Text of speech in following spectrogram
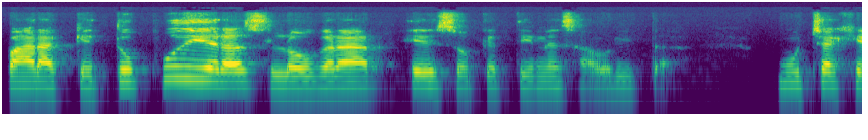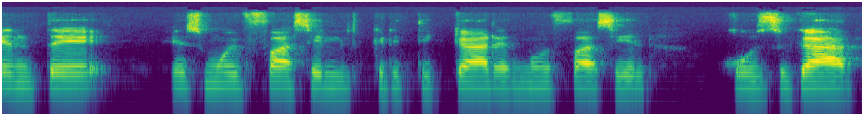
para que tú pudieras lograr eso que tienes ahorita. Mucha gente es muy fácil criticar, es muy fácil juzgar,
